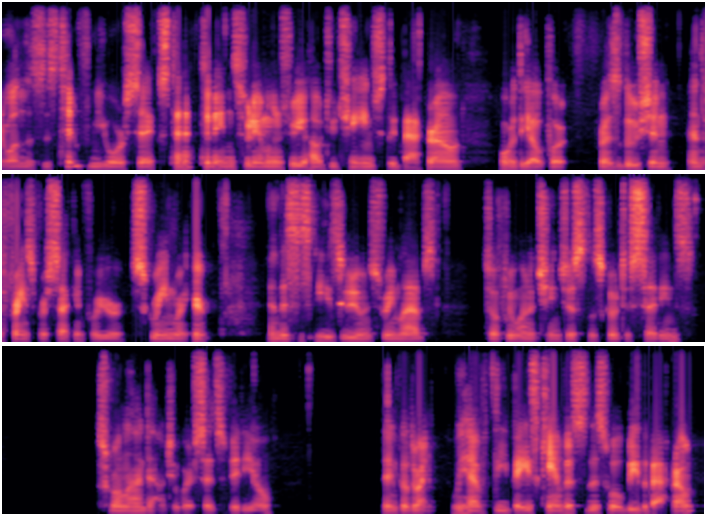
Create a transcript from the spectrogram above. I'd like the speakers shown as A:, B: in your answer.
A: everyone, this is Tim from Your Six Tech. Today in this video, I'm going to show you how to change the background or the output resolution and the frames per second for your screen right here. And this is easy to do in Streamlabs. So if we want to change this, let's go to Settings, scroll on down to where it says Video, then go to the right. We have the base canvas. This will be the background.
